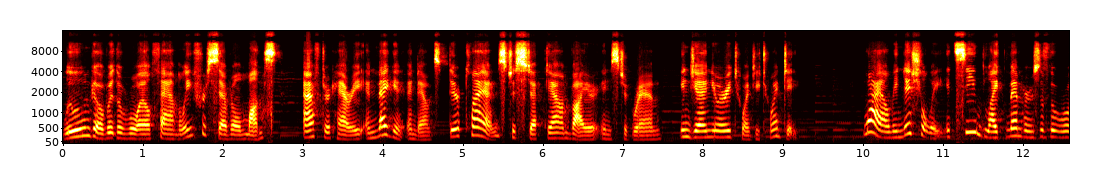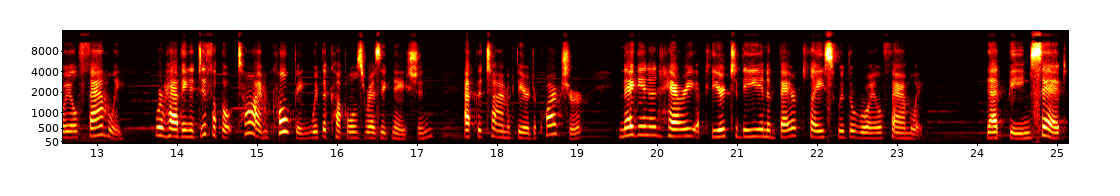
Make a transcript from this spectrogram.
loomed over the royal family for several months after Harry and Meghan announced their plans to step down via Instagram in January 2020. While initially it seemed like members of the royal family were having a difficult time coping with the couple's resignation at the time of their departure, Meghan and Harry appeared to be in a better place with the royal family. That being said,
